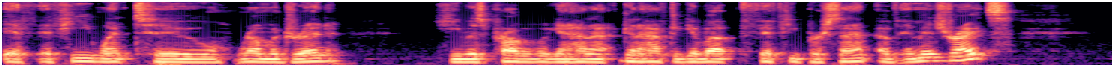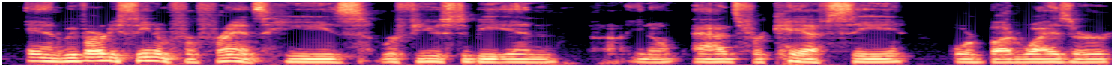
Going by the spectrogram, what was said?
if if he went to Real Madrid, he was probably gonna gonna have to give up fifty percent of image rights, and we've already seen him for France. He's refused to be in, uh, you know, ads for KFC or Budweiser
